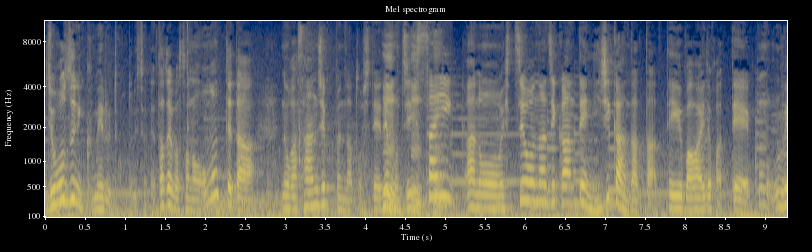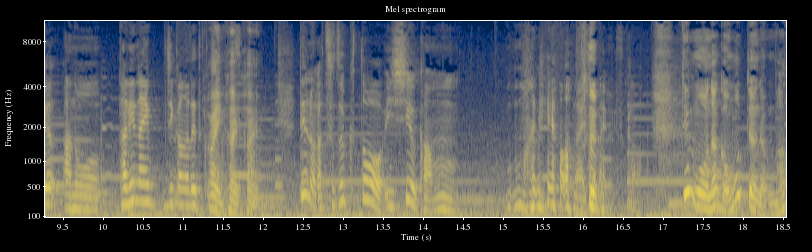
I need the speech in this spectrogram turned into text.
上手に組めるってことですよね例えばその思ってたのが30分だとしてでも実際、あの必要な時間って2時間だったっていう場合とかってこの上あの足りない時間が出てくるはじゃないですか。いはいはいっていうのが続くと1週間間に合わないじゃないですか。でもなんか思ってるのは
